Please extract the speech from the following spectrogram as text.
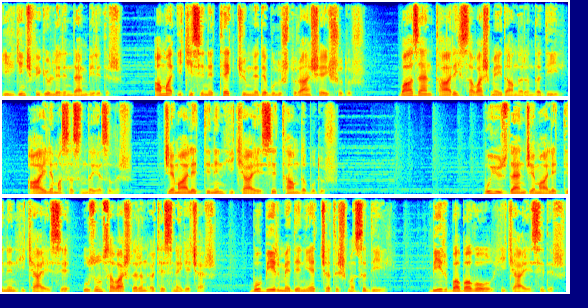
ilginç figürlerinden biridir. Ama ikisini tek cümlede buluşturan şey şudur. Bazen tarih savaş meydanlarında değil, aile masasında yazılır. Cemalettin'in hikayesi tam da budur. Bu yüzden Cemalettin'in hikayesi uzun savaşların ötesine geçer. Bu bir medeniyet çatışması değil, bir baba oğul hikayesidir.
